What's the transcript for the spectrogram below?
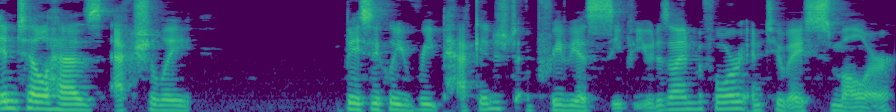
intel has actually basically repackaged a previous cpu design before into a smaller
